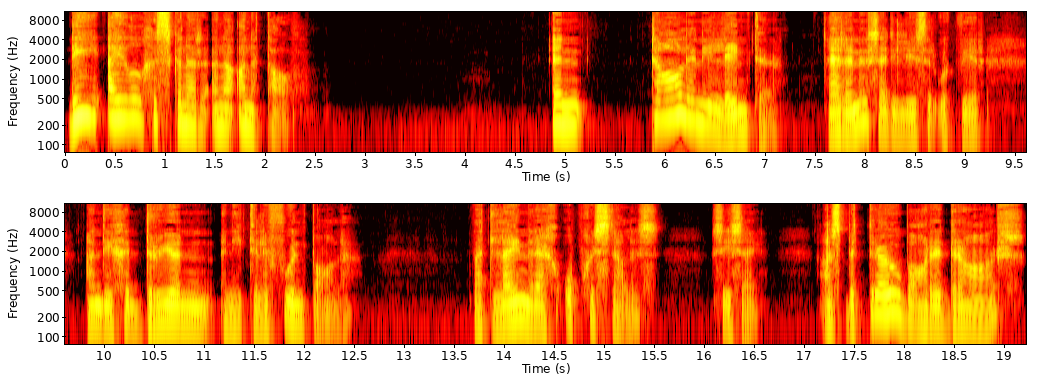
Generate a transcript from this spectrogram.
Die eil geskinder in 'n ander taal. In taal in die lente herinner sy die leser ook weer aan die gedreun in die telefoonpale wat lynreg opgestel is, sê sy, as betroubare draers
